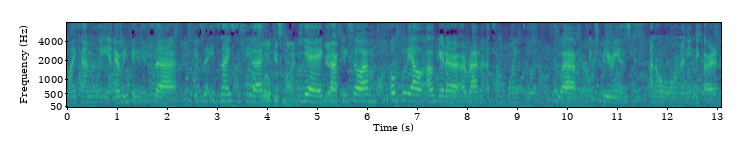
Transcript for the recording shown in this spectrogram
my family and everything. It's uh, it's it's nice to see that. A little peace of mind. Yeah, exactly. So um, hopefully I'll, I'll get a, a run at some point to to um, experience an oval on an IndyCar, and,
